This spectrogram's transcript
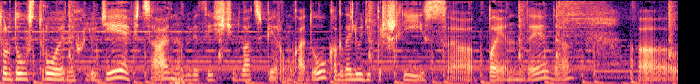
трудоустроенных людей официально в 2021 году, когда люди пришли из э, ПНД, да, э,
